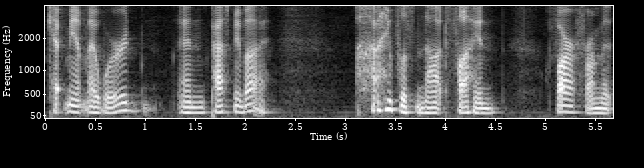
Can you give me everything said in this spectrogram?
kept me at my word and passed me by. I was not fine. Far from it.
